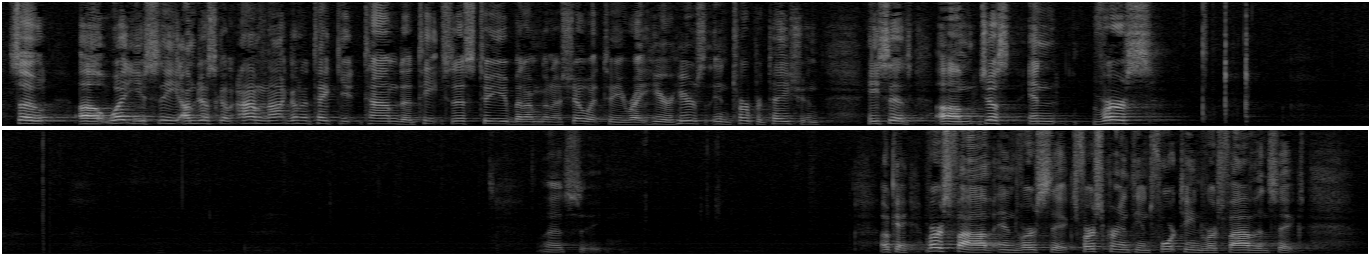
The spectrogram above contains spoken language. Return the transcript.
so uh, what you see, I'm just going. I'm not going to take you, time to teach this to you, but I'm going to show it to you right here. Here's interpretation. He says, um, just in verse Let's see. Okay, verse 5 and verse 6. 1 Corinthians 14, verse 5 and 6.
